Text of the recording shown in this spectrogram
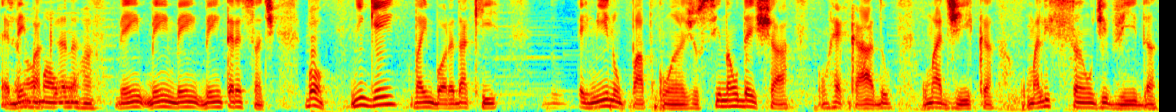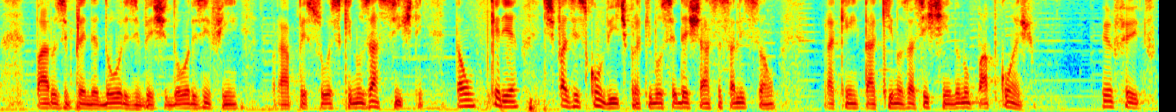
É Será bem bacana, bem, bem, bem, bem interessante. Bom, ninguém vai embora daqui termina um papo com anjo se não deixar um recado, uma dica, uma lição de vida para os empreendedores, investidores, enfim, para pessoas que nos assistem. Então, queria te fazer esse convite para que você deixasse essa lição para quem está aqui nos assistindo no Papo com Anjo. Perfeito.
